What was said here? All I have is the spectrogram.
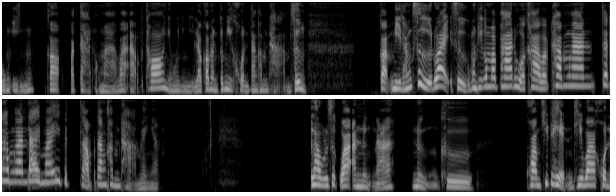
อุ้งอิง ก็ประกาศออกมาว่าอ้าวท้องอย่างนู้อย่างนี้ แล้วก็มันก็มีคนตั้งคำถาม ซึ่งก็มีทั้งสื่อด้วยสื่อบางทีก็มาพาดหัวข่าวแบบทำงานจะทำงานได้ไหมไปถามตั้งคำถามอะไรเงี้ยเรารู้สึกว่าอันหนึ่งนะหนึ่งคือ ความคิดเห็นที่ว่าคน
